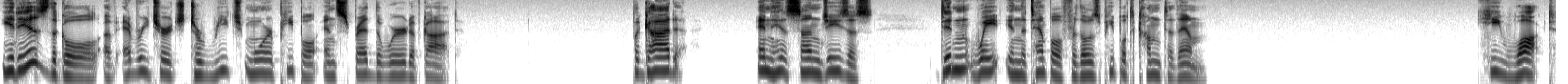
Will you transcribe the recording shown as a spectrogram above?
It is the goal of every church to reach more people and spread the word of God. But God and His Son Jesus didn't wait in the temple for those people to come to them. He walked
